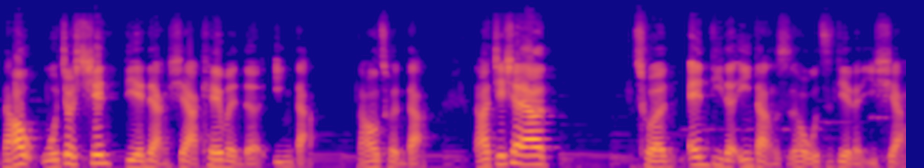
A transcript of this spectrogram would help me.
然后我就先点两下 Kevin 的音档，然后存档。然后接下来要存 Andy 的音档的时候，我只点了一下，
